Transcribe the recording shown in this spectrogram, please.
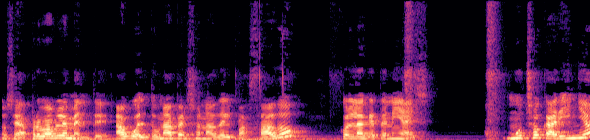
o sea, probablemente ha vuelto una persona del pasado con la que teníais mucho cariño,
